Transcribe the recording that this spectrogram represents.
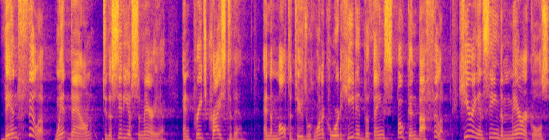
Then Philip went down to the city of Samaria and preached Christ to them. And the multitudes with one accord heeded the things spoken by Philip, hearing and seeing the miracles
